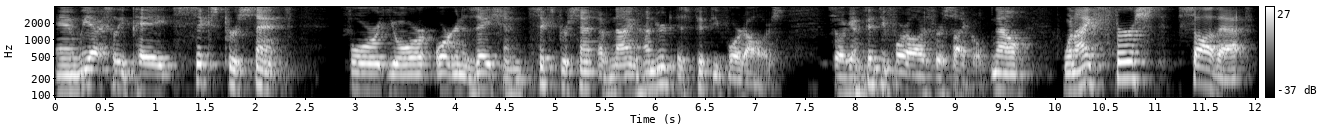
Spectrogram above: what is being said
and we actually pay 6% for your organization. 6% of 900 is $54. So again, $54 for a cycle. Now, when I first saw that,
